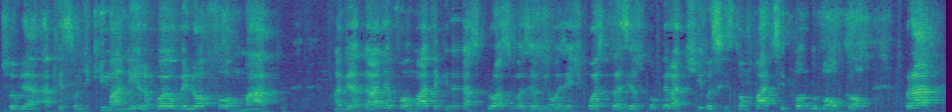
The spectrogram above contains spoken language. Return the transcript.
sobre a, questão de que maneira, qual é o melhor formato. Na verdade, o formato é que nas próximas reuniões a gente possa trazer as cooperativas que estão participando do balcão para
